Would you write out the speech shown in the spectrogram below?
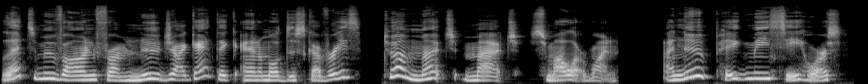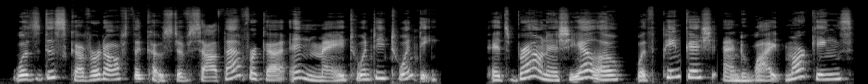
Let's move on from new gigantic animal discoveries to a much, much smaller one. A new pygmy seahorse was discovered off the coast of South Africa in May 2020. It's brownish yellow with pinkish and white markings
